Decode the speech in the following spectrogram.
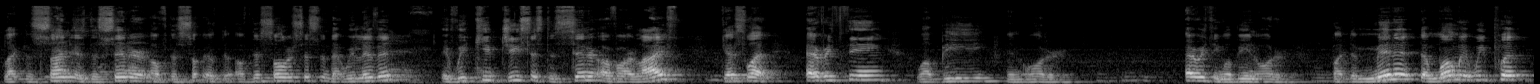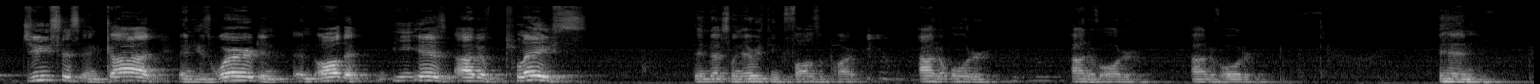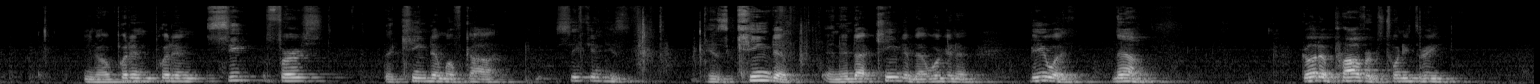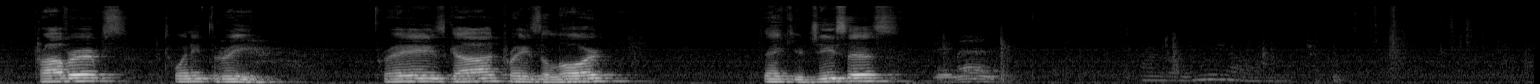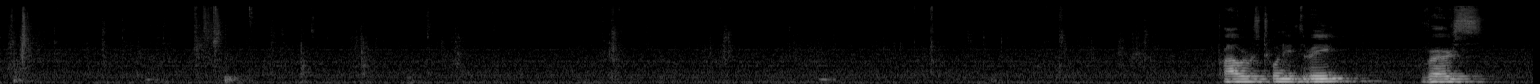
like the sun is the center of, the, of, the, of this solar system that we live in, if we keep Jesus the center of our life, guess what? Everything will be in order. Everything will be in order. But the minute, the moment we put Jesus and God and His Word and, and all that He is out of place, then that's when everything falls apart, out of order, out of order, out of order. And you know, put in put in seek first the kingdom of God. Seeking his his kingdom and in that kingdom that we're gonna be with. Now, Go to Proverbs 23. Proverbs 23. Praise God. Praise the Lord. Thank you, Jesus. Amen. Proverbs 23, verse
